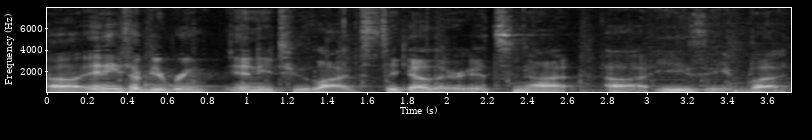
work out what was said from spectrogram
uh, anytime you bring any two lives together, it's not uh, easy. But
